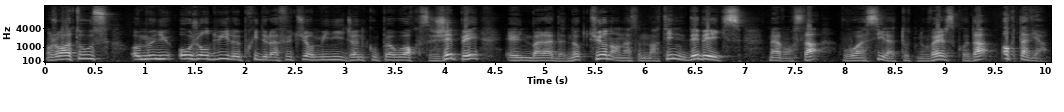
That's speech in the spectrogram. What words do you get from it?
Bonjour à tous, au menu aujourd'hui le prix de la future Mini John Cooper Works GP et une balade nocturne en Aston Martin DBX. Mais avant cela, voici la toute nouvelle Skoda Octavia.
